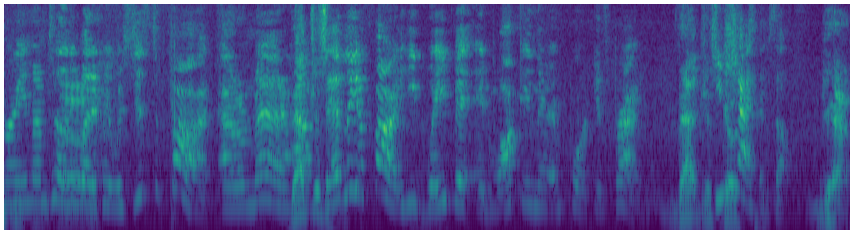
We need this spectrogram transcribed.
frame, I'm telling you what, if it was just a fart, I don't matter That how just- deadly a fart, he'd wave it and walk in there and pork his bride. that just He goes. shot himself. Yeah.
